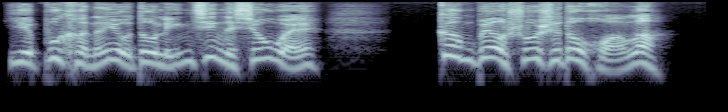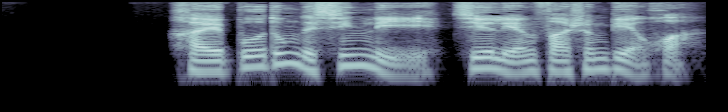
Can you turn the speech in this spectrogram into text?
也不可能有斗灵境的修为，更不要说是斗皇了。海波东的心里接连发生变化，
